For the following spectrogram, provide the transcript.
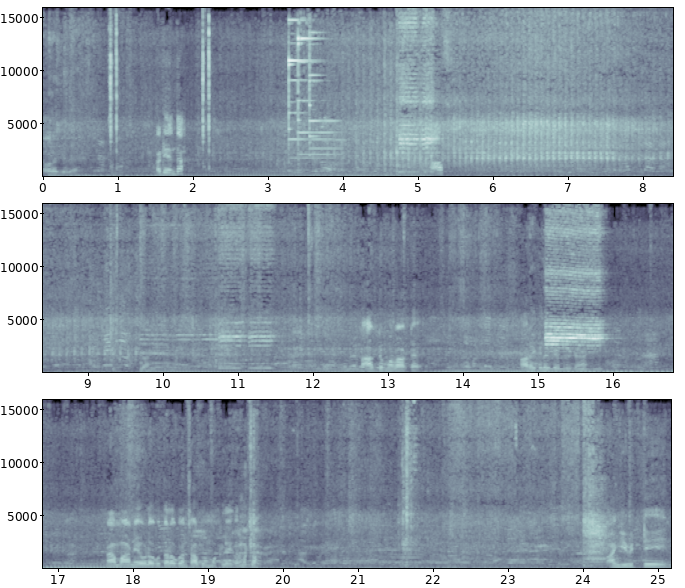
எவ்வளோ கிலோ அடி எந்தா நாட்டு மலாட்டை. அரை கிலோ கேட்டிருக்கேன். நான் அண்ணன் எவ்வளோ குத்தளவுக்கு வந்து சாப்பிடுவோம் மக்களே இதை மட்டும். வாங்கிவிட்டேன்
